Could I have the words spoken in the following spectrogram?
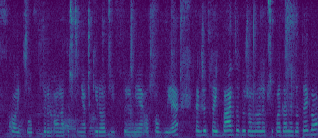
w końcu, w którym ona te szczeniaczki rodzi, w którym je odchowuje. Także tutaj bardzo dużą rolę przykładamy do tego,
